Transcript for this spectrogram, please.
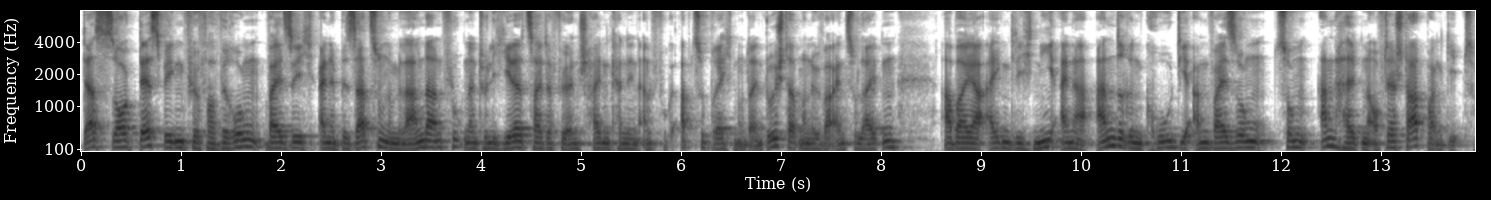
Das sorgt deswegen für Verwirrung, weil sich eine Besatzung im Landeanflug natürlich jederzeit dafür entscheiden kann, den Anflug abzubrechen und ein Durchstartmanöver einzuleiten, aber ja eigentlich nie einer anderen Crew die Anweisung zum Anhalten auf der Startbahn gibt.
